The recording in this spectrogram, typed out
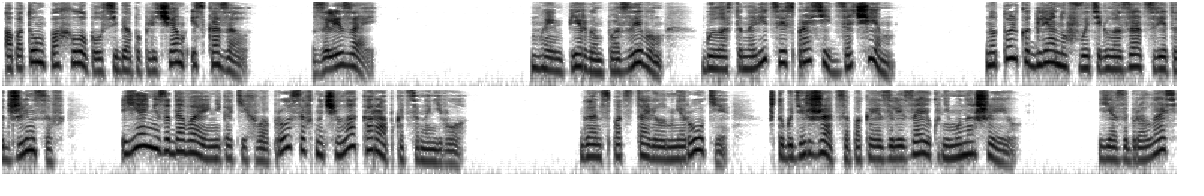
А потом похлопал себя по плечам и сказал — Залезай». Моим первым позывом было остановиться и спросить, зачем. Но только глянув в эти глаза цвета джинсов, я, не задавая никаких вопросов, начала карабкаться на него. Ганс подставил мне руки, чтобы держаться, пока я залезаю к нему на шею. Я забралась,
